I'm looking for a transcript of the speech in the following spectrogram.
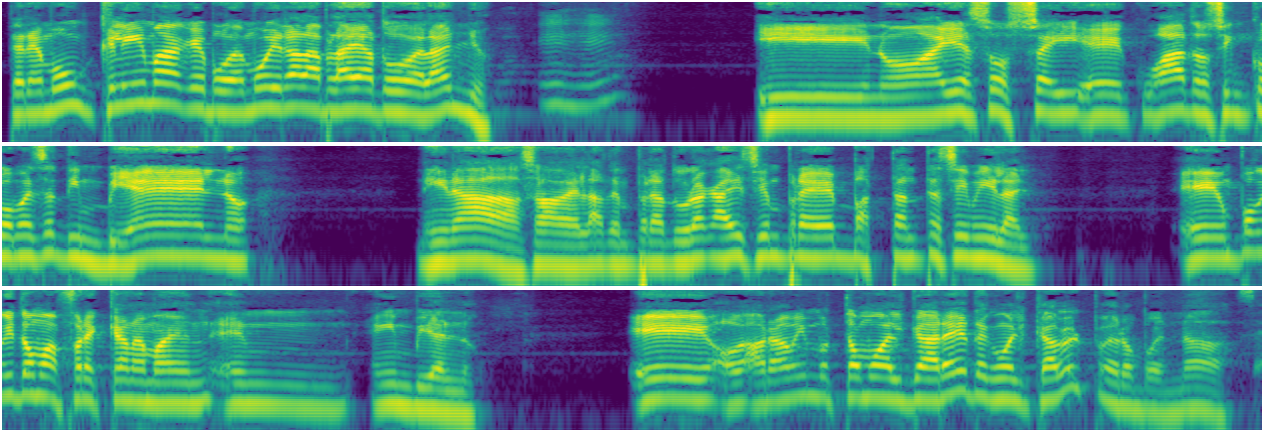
tenemos un clima que podemos ir a la playa todo el año. Y no hay esos seis, eh, cuatro, cinco meses de invierno, ni nada, ¿sabes? La temperatura que hay siempre es bastante similar. Eh, un poquito más fresca nada más en, en- en invierno. Eh, ahora mismo estamos al garete con el calor, pero pues nada. Sí,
